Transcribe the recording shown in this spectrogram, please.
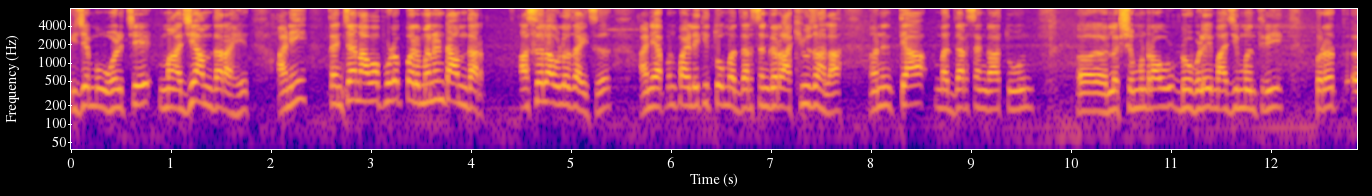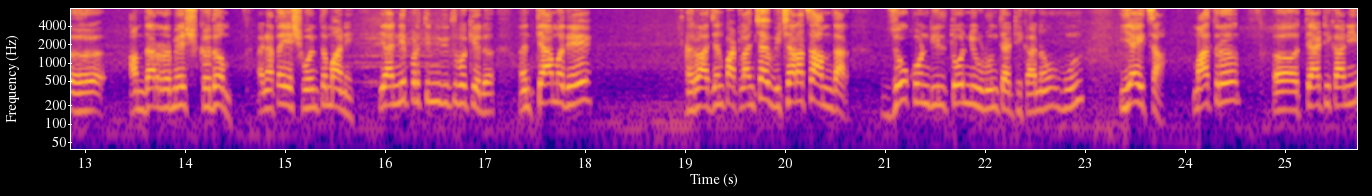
की जे मोहोळचे माजी आमदार आहेत आणि त्यांच्या नावापुढं परमनंट आमदार असं लावलं जायचं. आणि आपण पाहिलं की तो मतदारसंघ राखीव झाला आणि त्या मतदारसंघातून लक्ष्मणराव ढोबळे माजी मंत्री परत आमदार रमेश कदम आणि आता यशवंत माने यांनी प्रतिनिधित्व केलं. आणि त्यामध्ये राजन पाटलांच्या विचाराचा आमदार जो कोण देईल तो निवडून त्या ठिकाणाहून यायचा. मात्र त्या ठिकाणी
